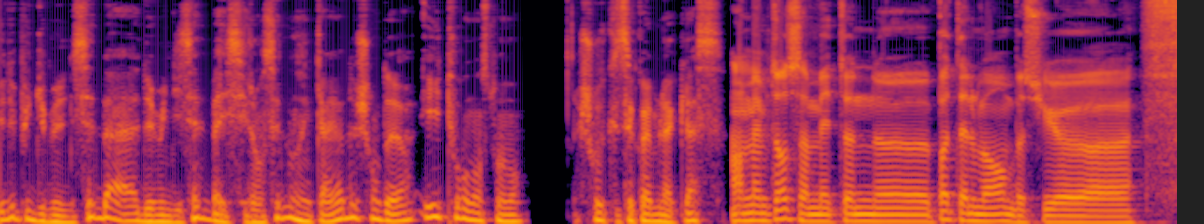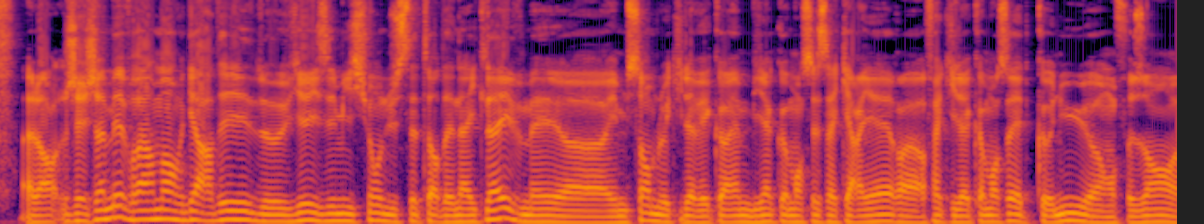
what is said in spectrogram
Et depuis 2017, bah, 2017 bah, il s'est lancé dans une carrière de chanteur. Et il tourne en ce moment. Je trouve que c'est quand même la classe. En même temps, ça m'étonne euh, pas tellement parce que euh, alors j'ai jamais vraiment regardé de vieilles émissions du Saturday Night Live, mais euh, il me semble qu'il avait quand même bien commencé sa carrière, euh, enfin qu'il a commencé à être connu en faisant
